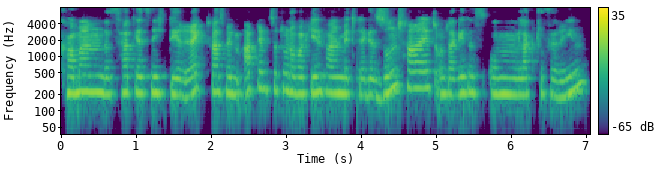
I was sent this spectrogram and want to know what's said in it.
kommen. Das hat jetzt nicht direkt was mit dem Abnehmen zu tun, aber auf jeden Fall mit der Gesundheit. Und da geht es um Lactoferin,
